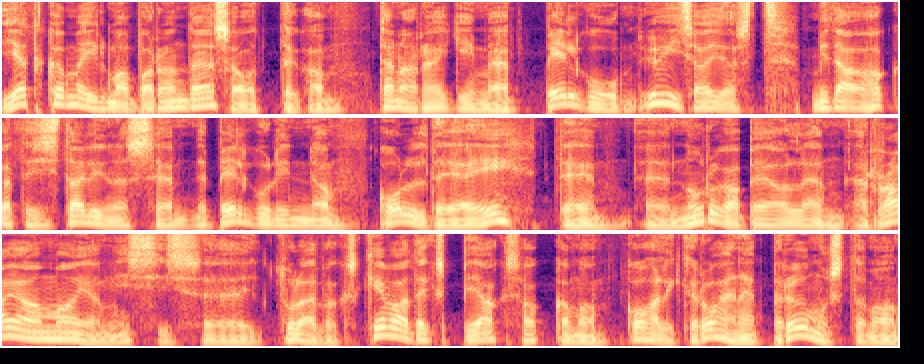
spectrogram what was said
jätkame ilmaparandaja saatega. täna räägime Pelgu ühisaiast, mida hakati siis Tallinnasse Pelgulinna kolde ja ehte eh, nurga peale rajama ja mis siis eh, tulevaks kevadeks peaks hakkama kohalikke rohenäppe rõõmustama,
